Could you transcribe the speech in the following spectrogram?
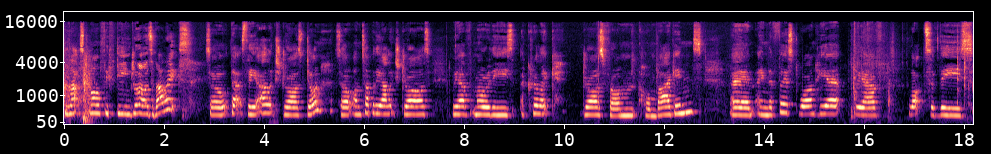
So that's all 15 drawers of Alex. So that's the Alex drawers done. So on top of the Alex drawers we have more of these acrylic drawers from Home Bargains. Um, in the first one here we have lots of these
